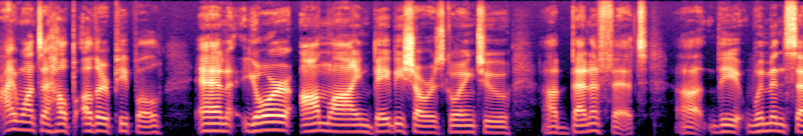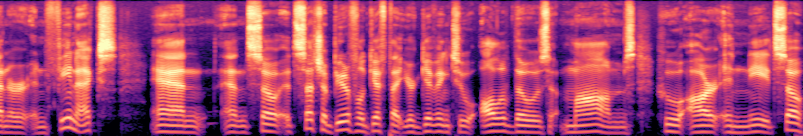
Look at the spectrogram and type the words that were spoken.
I want to help other people. And your online baby shower is going to uh, benefit uh, the Women's Center in Phoenix. And and so it's such a beautiful gift that you're giving to all of those moms who are in need. So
